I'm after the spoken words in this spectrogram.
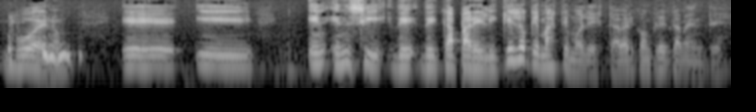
Bueno, eh, y en, en sí, de, de Caparelli, ¿qué es lo que más te molesta? A ver, concretamente.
